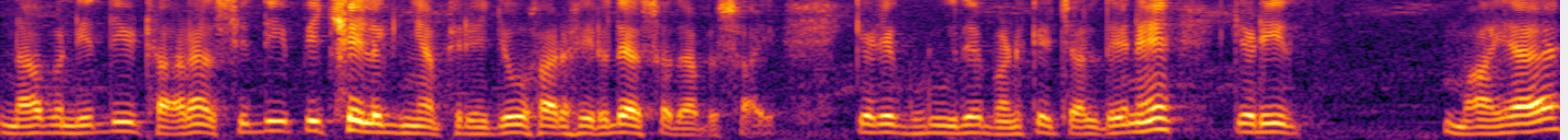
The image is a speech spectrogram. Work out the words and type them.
ਨਵ ਨਿਧੀ 18 ਸਿੱਧੀ ਪਿੱਛੇ ਲੱਗੀਆਂ ਫਿਰੇ, ਜੋ ਹਰ ਹਿਰਦੈ ਸਦਾ ਬਸਾਏ ਕਿਹੜੇ ਗੁਰੂ ਦੇ ਬਣ ਕੇ ਚੱਲਦੇ ਨੇ, ਕਿਹੜੀ ਮਾਇਆ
